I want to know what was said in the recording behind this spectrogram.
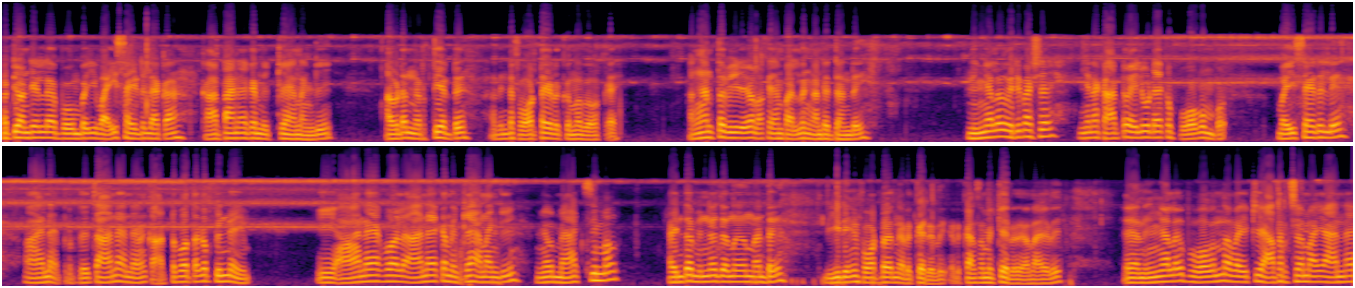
മറ്റു വണ്ടികളിലൊക്കെ പോകുമ്പോൾ ഈ വൈ സൈഡിലൊക്കെ കാട്ടാനയൊക്കെ നിൽക്കുകയാണെങ്കിൽ അവിടെ നിർത്തിയിട്ട് അതിന്റെ ഫോട്ടോ എടുക്കുന്നതും ഒക്കെ അങ്ങനത്തെ വീഡിയോകളൊക്കെ ഞാൻ പലതും കണ്ടിട്ടുണ്ട്. നിങ്ങൾ ഒരു പക്ഷേ ഇങ്ങനെ കാട്ടുവഴിയിലൂടെയൊക്കെ പോകുമ്പോൾ വൈ സൈഡിൽ ആന പ്രത്യേകിച്ച് ആന തന്നെയാണ്. കാട്ടുപോത്തൊക്കെ പിന്നെയും ഈ ആനയെ പോലെ ആനയൊക്കെ നിൽക്കുകയാണെങ്കിൽ നിങ്ങൾ മാക്സിമം അതിന്റെ മുന്നേ ചെന്ന് നിന്നിട്ട് വീഡിയോയും ഫോട്ടോ ഒന്നും എടുക്കരുത്. എടുക്കാൻ ശ്രമിക്കരുത്. അതായത് നിങ്ങൾ പോകുന്ന വഴിക്ക് യാദർച്ഛമായി ആനെ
